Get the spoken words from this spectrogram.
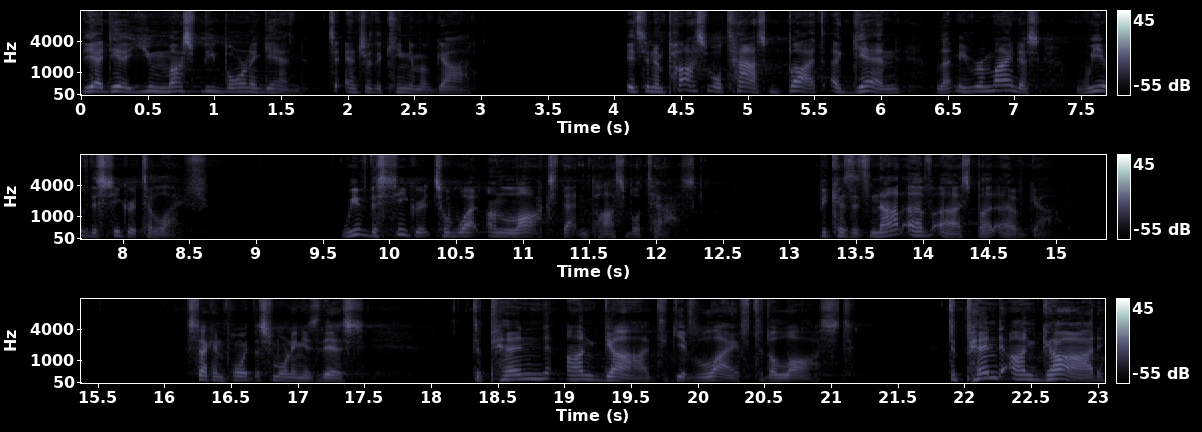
The idea you must be born again to enter the kingdom of God. It's an impossible task, but again, let me remind us we have the secret to life. We have the secret to what unlocks that impossible task because it's not of us, but of God. Second point this morning is this depend on God to give life to the lost. Depend on God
